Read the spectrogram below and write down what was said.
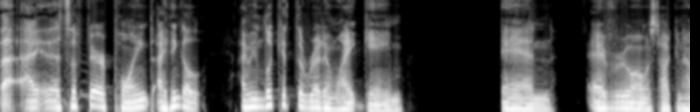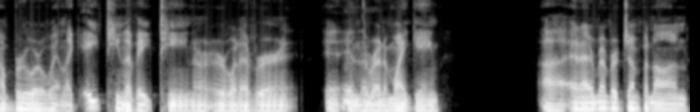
I, that's a fair point. I think, a, I mean, look at the red and white game, and everyone was talking how Brewer went like 18 of 18 or, or whatever in, in the Mhm. red and white game. Uh, and I remember jumping on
